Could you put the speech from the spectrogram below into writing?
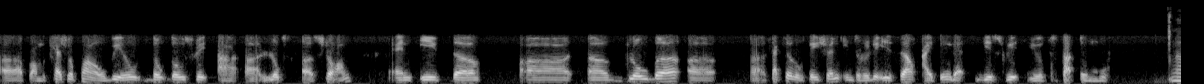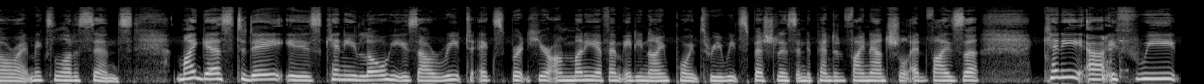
uh, from cash flow point of view, th- those REITs are uh, looks uh, strong. And if the uh, uh, global uh, uh, sector rotation into the itself, I think that this REIT will start to move. All right, makes a lot of sense. My guest today is Kenny Low. He is our REIT expert here on Money FM 89.3, REIT specialist, independent financial advisor. Kenny, uh, if we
